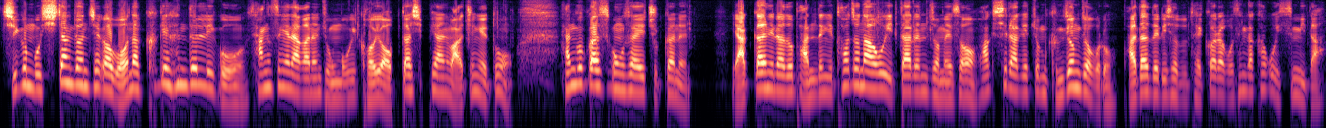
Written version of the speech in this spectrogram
지금 뭐 시장 전체가 워낙 크게 흔들리고 상승해 나가는 종목이 거의 없다시피 한 와중에도 한국가스공사의 주가는 약간이라도 반등이 터져 나오고 있다는 점에서 확실하게 좀 긍정적으로 받아들이셔도 될 거라고 생각하고 있습니다.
